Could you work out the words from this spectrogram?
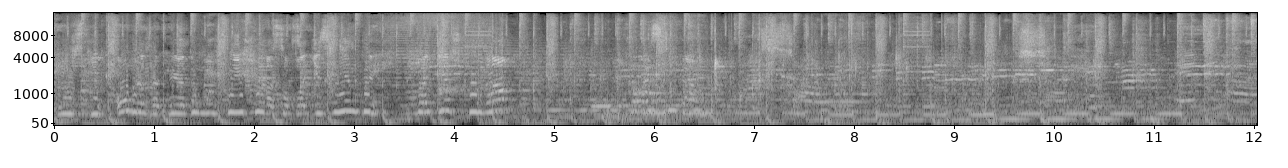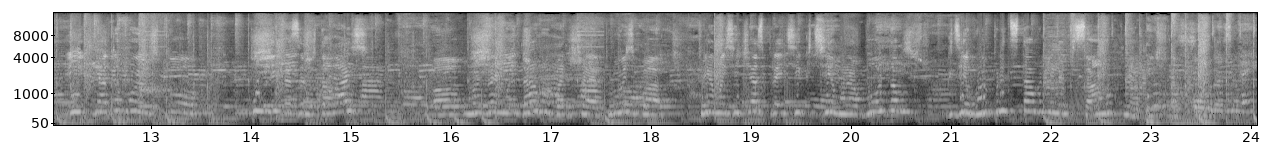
В мужских образах. И я думаю, что еще раз аплодисменты в поддержку нам, холостякам. И я думаю, что публика заждалась. Э, Уважаемые дамы, большая просьба прямо сейчас пройти к тем работам, где вы представлены в самых необычных образах.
